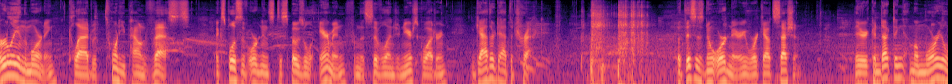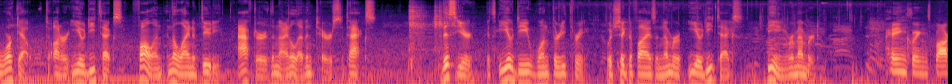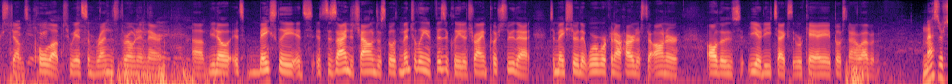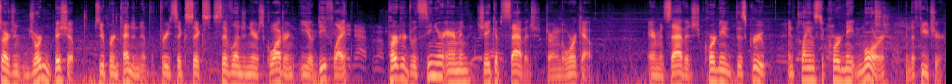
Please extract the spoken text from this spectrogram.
Early in the morning, clad with 20 pound vests, explosive ordnance disposal airmen from the Civil Engineer Squadron gathered at the track. But this is no ordinary workout session. They are conducting a memorial workout to honor EOD techs fallen in the line of duty after the 9 11 terrorist attacks. This year, it's EOD 133, which signifies a number of EOD techs being remembered. Hang cleans, box jumps, pull-ups. We had some runs thrown in there. Um, you know, it's basically it's it's designed to challenge us both mentally and physically to try and push through that to make sure that we're working our hardest to honor all those EOD techs that were KIA post 9/11. Master Sergeant Jordan Bishop, superintendent of the 366 Civil Engineer Squadron EOD flight, partnered with Senior Airman Jacob Savage during the workout. Airman Savage coordinated this group and plans to coordinate more in the future.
